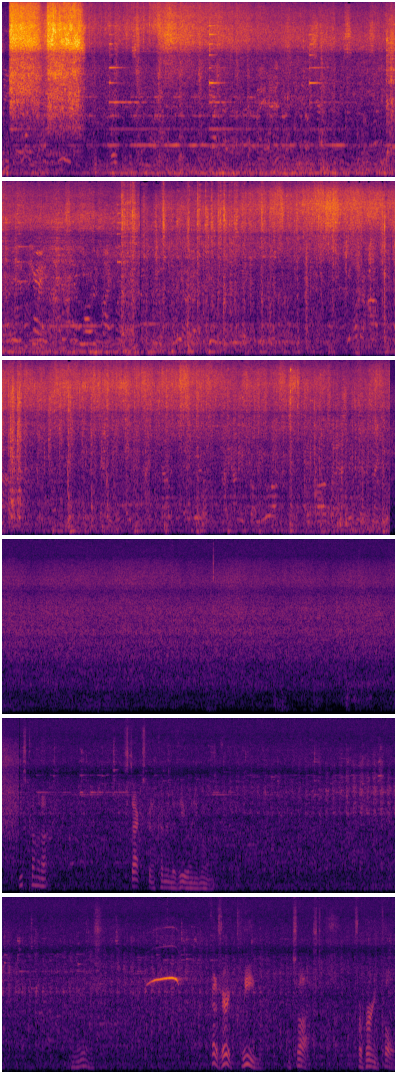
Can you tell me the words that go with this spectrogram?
Right. He's coming up. Stack's going to come into view any moment. There he is. Got a very clean exhaust for burning coal.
